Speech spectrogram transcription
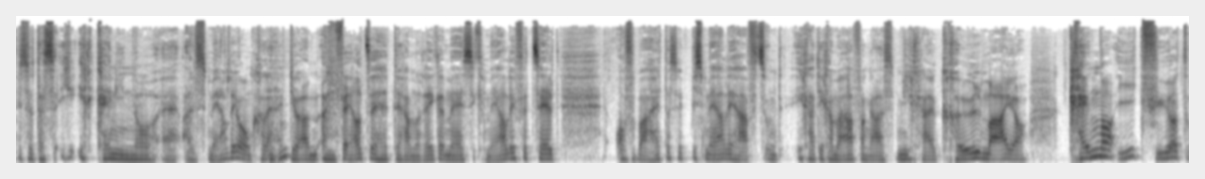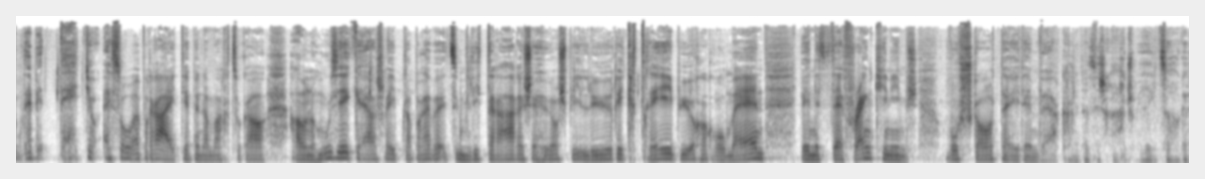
Also das, ich, ich kenne ihn noch äh, als Merli-Onkel. Mhm. Ja, am, am, Fernsehen hat er regelmäßig Merli erzählt. Offenbar hat das etwas Merlihaftes. Und ich hatte dich am Anfang als Michael Köhlmeier Kenner eingeführt und eben, der hat ja so eine Breite. Eben, er macht sogar auch noch Musik, er schreibt aber eben jetzt im literarischen Hörspiel, Lyrik, Drehbücher, Roman. Wenn jetzt der Frankie nimmst, wo steht er in dem Werk? Das ist recht schwierig zu sagen.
